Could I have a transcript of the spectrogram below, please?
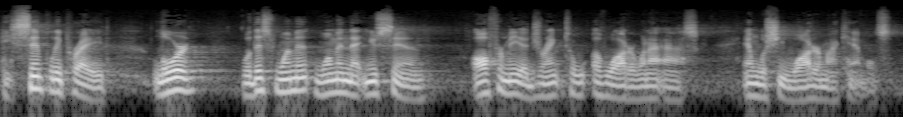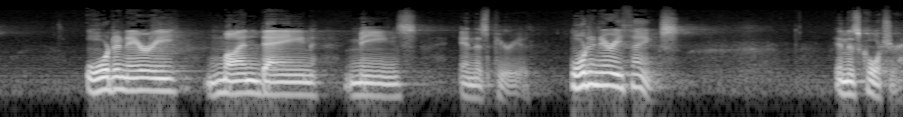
He simply prayed, Lord, will this woman, woman that you send offer me a drink to, of water when I ask? And will she water my camels? Ordinary, mundane means in this period. Ordinary things in this culture.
